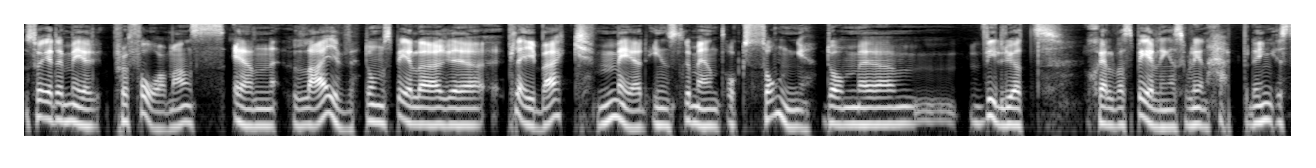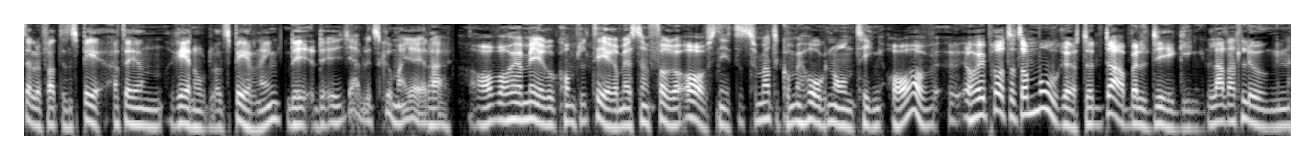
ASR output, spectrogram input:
så är det mer performance än live. De spelar eh, playback med instrument och sång. De eh, vill ju att själva spelningen ska bli en happening istället för att, en spe, att det är en renodlad spelning. Det, det är jävligt skumma grejer det här. Ja, vad har jag mer att komplettera med sen förra avsnittet som jag inte kommer ihåg någonting av? Jag har ju pratat om morötter, double digging, laddat lugn.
